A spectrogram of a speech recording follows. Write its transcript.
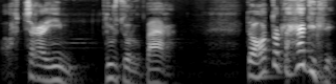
авч байгаа ийм дүр зураг байгаа. Тэгээ одоо дахиад хэлээ.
